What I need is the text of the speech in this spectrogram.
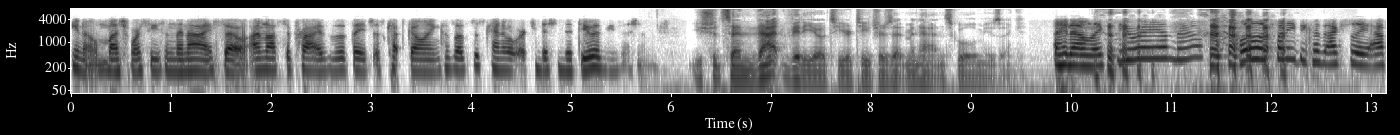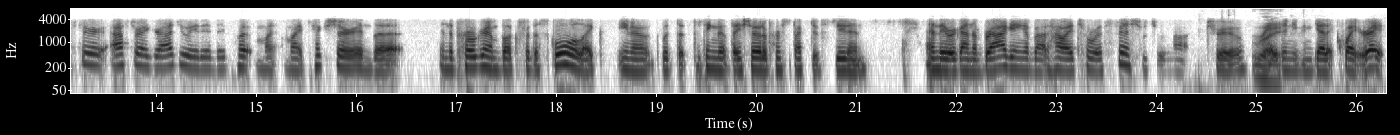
you know, much more seasoned than I. So I'm not surprised that they just kept going because that's just kind of what we're conditioned to do as musicians. You should send that video to your teachers at Manhattan School of Music. I know. I'm like, see where I am now. well, it's funny because actually, after after I graduated, they put my my picture in the in the program book for the school, like you know, with the, the thing that they showed to prospective students, and they were kind of bragging about how I tour with Phish, which was not true. Right. I didn't even get it quite right.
